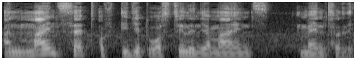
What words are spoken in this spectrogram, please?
and mindset of Egypt was still in their minds mentally.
